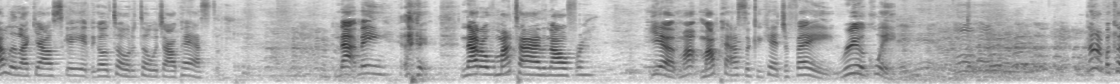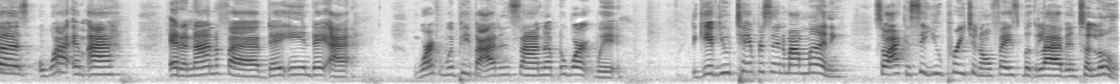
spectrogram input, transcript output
Y'all look like y'all scared to go toe to toe with y'all pastor. Not me. Not over my tithe and offering. Yeah, my, my pastor could catch a fade real quick. Not because why am I at a nine to five, day in, day out, working with people I didn't sign up to work with, to give you 10% of my money so I can see you preaching on Facebook Live in Tulum.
